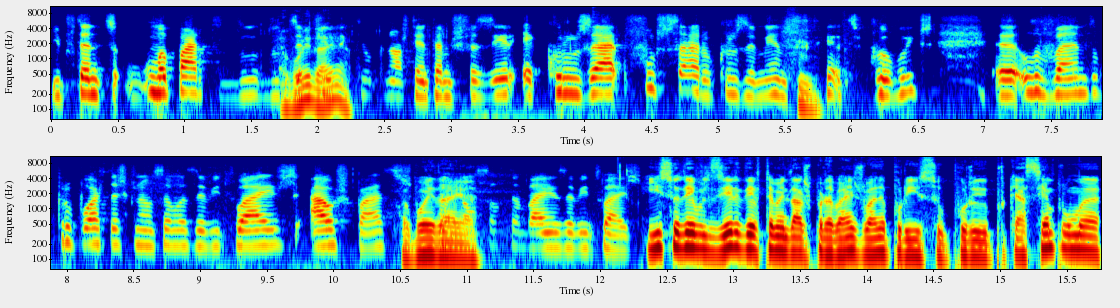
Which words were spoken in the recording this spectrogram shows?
E, portanto, uma parte do, do é desafio daquilo que nós tentamos fazer é cruzar, forçar o cruzamento hum. desses públicos, uh, levando propostas que não são as habituais aos espaços boa que não são também os habituais. Isso eu devo dizer, devo também dar os parabéns, Joana, por isso, por, porque há sempre uma,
